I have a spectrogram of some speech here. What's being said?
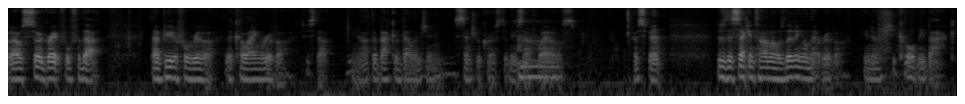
but I was so grateful for that, that beautiful river, the Kalang River, just that you know at the back of Bellingen, central coast of New South Ah. Wales. I spent. This was the second time I was living on that river. You know, she called me back.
